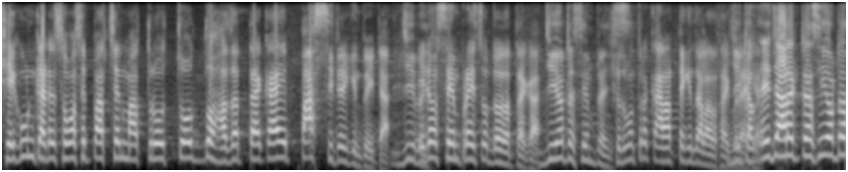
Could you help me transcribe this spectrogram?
সেগুন কাঠের সোফা সেট পাচ্ছেন মাত্র চোদ্দ হাজার টাকায় পাঁচ সিটের কিন্তু এটা। এটাও সেম প্রাইস চোদ্দ হাজার টাকা। জি ওটা সেম প্রাইস শুধুমাত্র কালারটা কিন্তু আলাদা থাকবে এই যে আরেকটা আছে ওটা।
